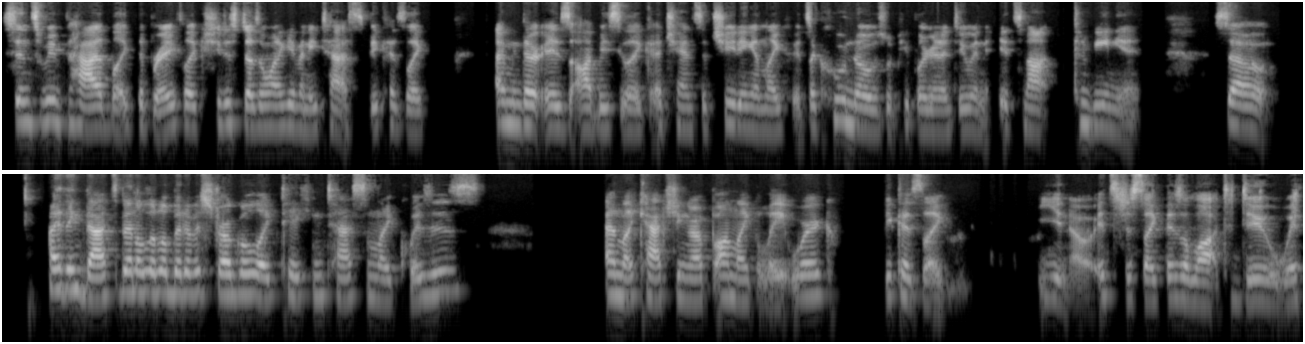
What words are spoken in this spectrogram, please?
since we've had like the break like she just doesn't want to give any tests because like i mean there is obviously like a chance of cheating and like it's like who knows what people are going to do and it's not convenient so i think that's been a little bit of a struggle like taking tests and like quizzes and like catching up on like late work because like you know it's just like there's a lot to do with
